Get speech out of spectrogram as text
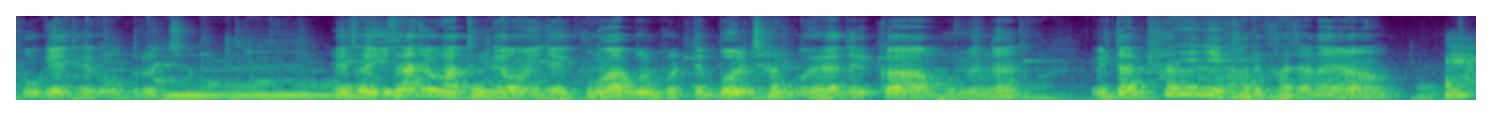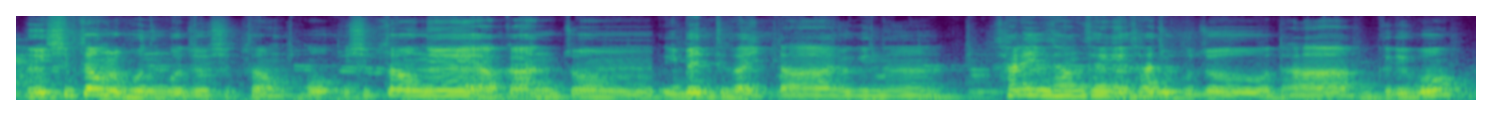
보게 되고 그렇죠. 음. 그래서 이 사주 같은 경우는 이제 궁합을 볼 때 뭘 참고해야 될까 보면은 일단 편인이 가득하잖아요. 여기 십성을 보는 거죠. 십성. 어, 십성에 약간 좀 이벤트가 있다. 여기는 살인 상생의 사주 구조다. 그리고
